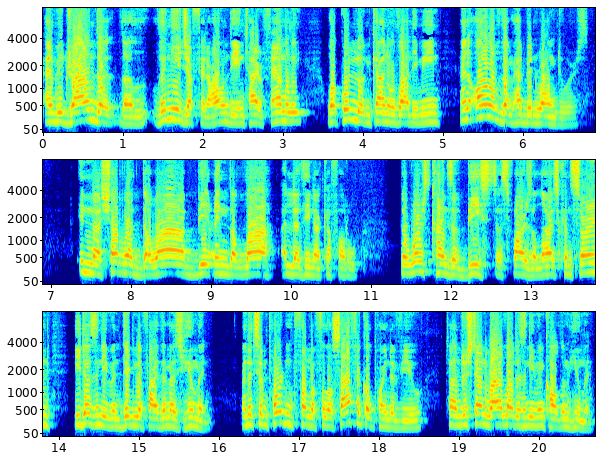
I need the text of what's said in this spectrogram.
And we drowned the, the lineage of Fir'aun, the entire family. وَكُلٌّ كَانُوا ظَالِمِينَ And all of them had been wrongdoers. إِنَّ شَرَّ الدَّوَابِّ عِنْدَ اللَّهِ الَّذِينَ كَفَرُوا the worst kinds of beasts as far as Allah is concerned. He doesn't even dignify them as human. And it's important from a philosophical point of view to understand why Allah doesn't even call them human.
